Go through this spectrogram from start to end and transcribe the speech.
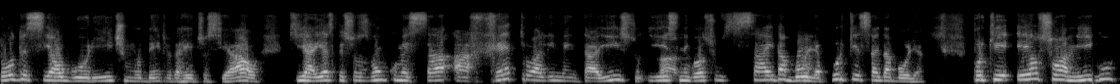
todo esse algoritmo dentro da rede social, que aí as pessoas vão começar a retroalimentar isso e ah. esse negócio sai da bolha. Por que sai da bolha? Porque eu sou amigo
